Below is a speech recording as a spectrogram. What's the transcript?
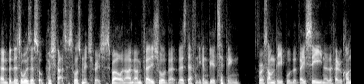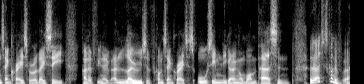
Um, but there's always a sort of push factor towards Mitrovic as well. And I'm, I'm fairly sure that there's definitely going to be a tipping for some people that they see, you know, their favorite content creator, or they see kind of, you know, uh, loads of content creators all seemingly going on one person. I just kind of uh,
